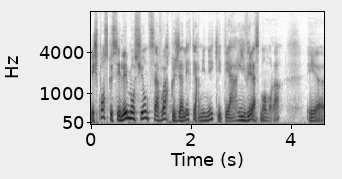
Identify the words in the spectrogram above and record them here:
Et je pense que c'est l'émotion de savoir que j'allais terminer qui était arrivée à ce moment-là. Et euh,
